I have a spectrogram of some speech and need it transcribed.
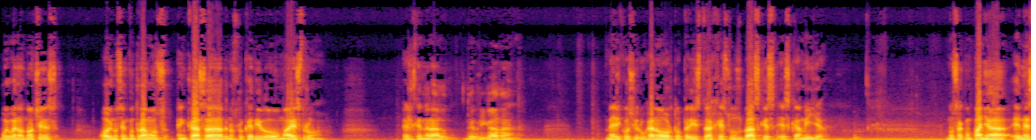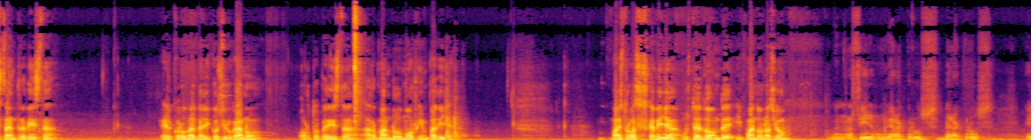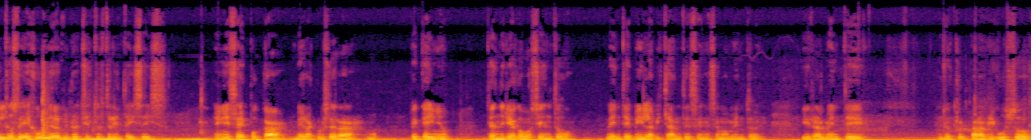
Muy buenas noches. Hoy nos encontramos en casa de nuestro querido maestro, el general de brigada, médico cirujano ortopedista Jesús Vázquez Escamilla. Nos acompaña en esta entrevista el coronel médico cirujano ortopedista Armando Morfín Padilla. Maestro Vázquez Camilla, ¿usted dónde y cuándo nació? Bueno, nací en Veracruz, Veracruz, el 12 de julio de 1936. En esa época Veracruz era pequeño, tendría como 120 mil habitantes en ese momento y realmente, yo para mi gusto...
